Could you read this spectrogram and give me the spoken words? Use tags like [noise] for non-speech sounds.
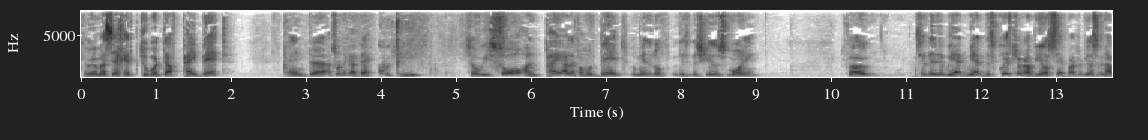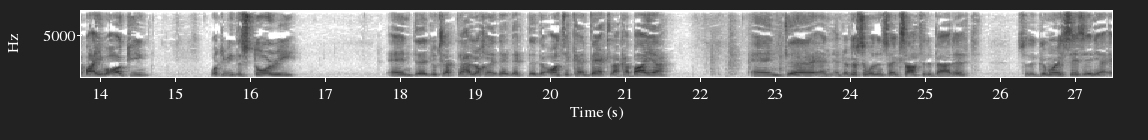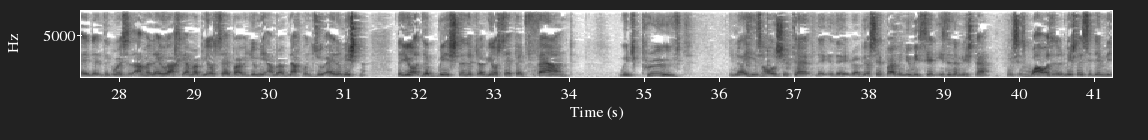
Okay, we're Masechet Ktubot Daf Pei Bet, and uh, I just want to go back quickly. So we saw on Pei Aleph Amud Bet, we ended off the, the shiur this morning. So, so that we had we had this question of Rabbi Yosef. Right? Rabbi Yosef and Abaye were arguing what to be the story, and uh, it looks like the halacha that, the answer came back like Abaye, and uh, and and Rabbi Yosef wasn't so excited about it. So the Gemara says, and the Gemara says, Amalehu Achi Amar Yosef Bar Yumi Amar Nachman Zu Eno Mishnah. The, the Mishnah that Rabbi Yosef had found, which proved, you know, his whole shita, the, the Rabbi Yosef Bar Yumi said, isn't a Mishnah. He says, why was it a Mishnah? He said, because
